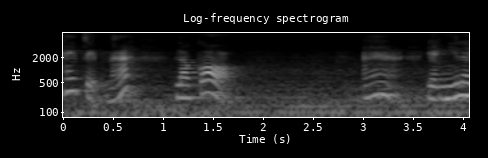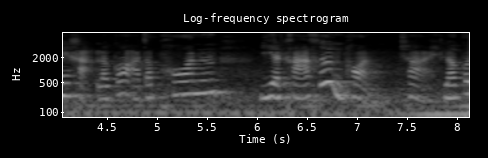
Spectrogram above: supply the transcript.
ให้เจ็บนะ แล้วก็อ่าอย่างนี้เลยค่ะ แล้วก็อาจจะผ่อนเหยียดขาขึ้นผ่อน ใช่ แล้วก็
